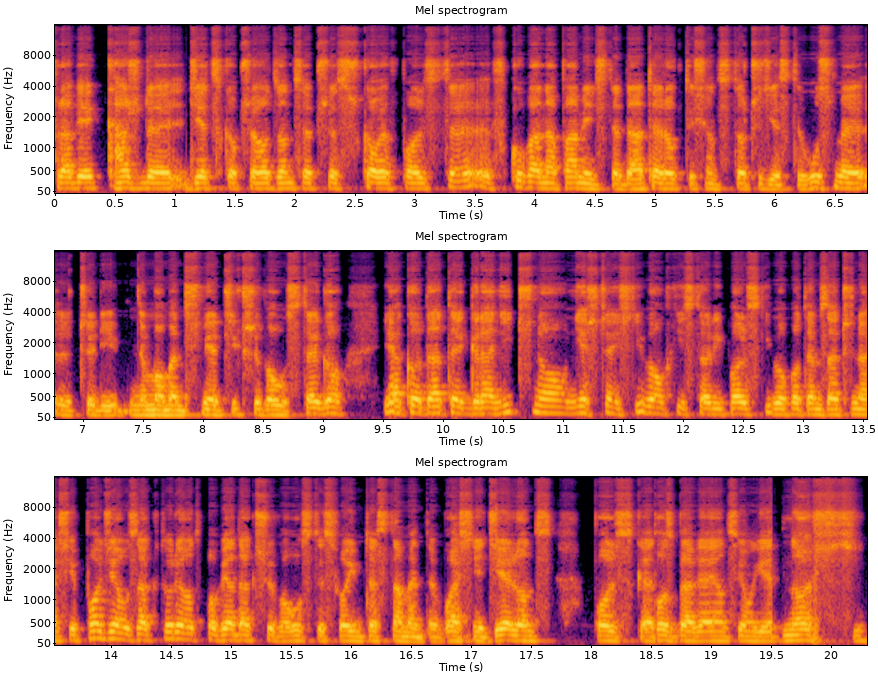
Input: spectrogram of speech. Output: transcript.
Prawie każde dziecko przechodzące przez szkołę w Polsce wkuwa na pamięć tę datę, rok 1138, czyli moment śmierci Krzywoustego, jako datę graniczną, nieszczęśliwą w historii Polski, bo potem zaczyna się podział, za który odpowiada Krzywousty swoim testamentem, właśnie dzieląc Polskę, pozbawiając ją jedności.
